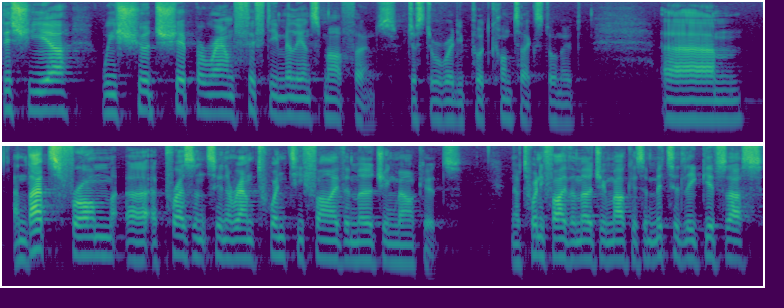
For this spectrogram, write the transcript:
This year, we should ship around 50 million smartphones, just to already put context on it. Um, and that's from uh, a presence in around 25 emerging markets. Now, 25 emerging markets admittedly gives us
